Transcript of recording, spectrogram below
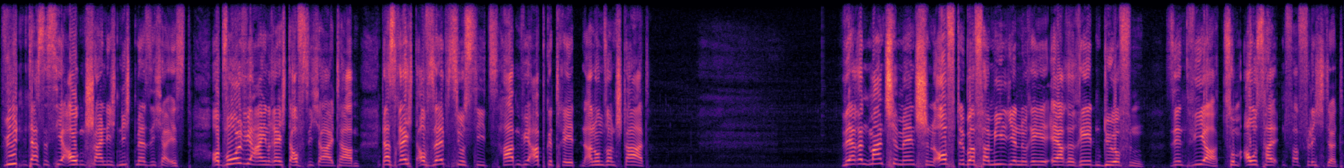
Wütend, dass es hier augenscheinlich nicht mehr sicher ist. Obwohl wir ein Recht auf Sicherheit haben. Das Recht auf Selbstjustiz haben wir abgetreten an unseren Staat. Während manche Menschen oft über Familienehre reden dürfen, sind wir zum Aushalten verpflichtet.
